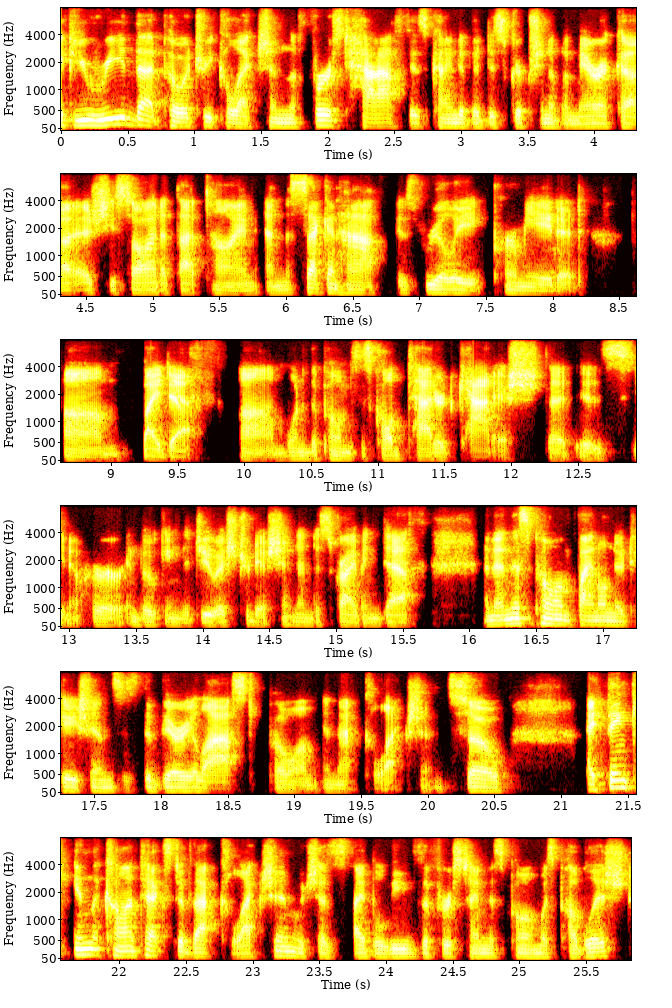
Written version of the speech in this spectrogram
if you read that poetry collection, the first half is kind of a description of America as she saw it at that time, and the second half is really permeated um, by death. Um, one of the poems is called "Tattered Kaddish," that is, you know, her invoking the Jewish tradition and describing death. And then this poem, "Final Notations," is the very last poem in that collection. So. I think in the context of that collection, which is, I believe, the first time this poem was published,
